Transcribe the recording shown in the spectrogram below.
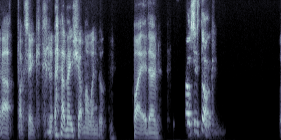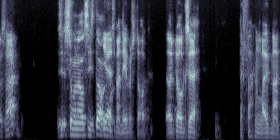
Ah, fuck's sake! I might shut my window, quiet it down. Else's dog. What's that? Is it someone else's dog? Yeah, it's my neighbour's dog. Our dogs, uh, they're fucking loud, man.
